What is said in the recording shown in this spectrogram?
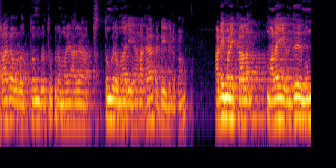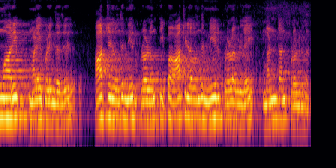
அழகாக ஒரு தொங்கு தூக்குற மாதிரி அழகாக தொங்குற மாதிரி அழகாக கட்டி வச்சுருக்கோம். அடைமழை காலம் மழை வந்து மும்மாறி மழை பொழிந்தது. ஆற்றில் வந்து நீர் புரளும். இப்போ ஆற்றில் வந்து நீர் புரளவில்லை மண் தான் புரள்கிறது.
